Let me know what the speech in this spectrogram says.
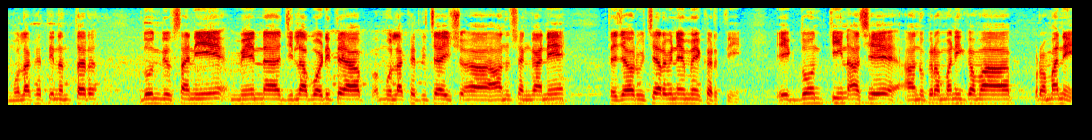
मुलाखतीनंतर दोन दिवसांनी मेन जिल्हा बॉडी त्या मुलाखतीच्या इश अनुषंगाने त्याच्यावर विचारविनिमय करते. एक दोन तीन असे अनुक्रमणिकमाप्रमाणे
